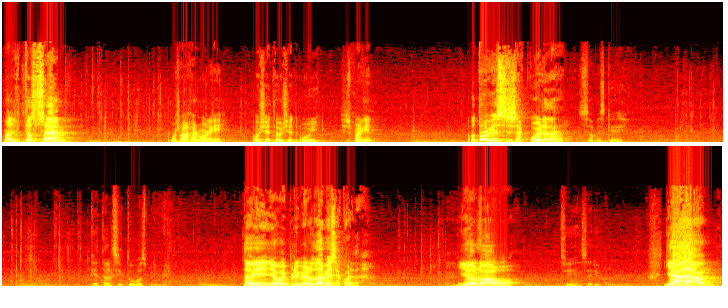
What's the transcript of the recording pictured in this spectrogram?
Maldito Sam. Vamos a bajar por aquí. Oh shit, oh shit. Uy, ¿sí es por aquí? ¿Otra vez esa cuerda? ¿Sabes qué? ¿Qué tal si tú vas primero? Está bien, yo voy primero. Dame esa cuerda. Yo lo hago. Sí, en serio. Ya,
